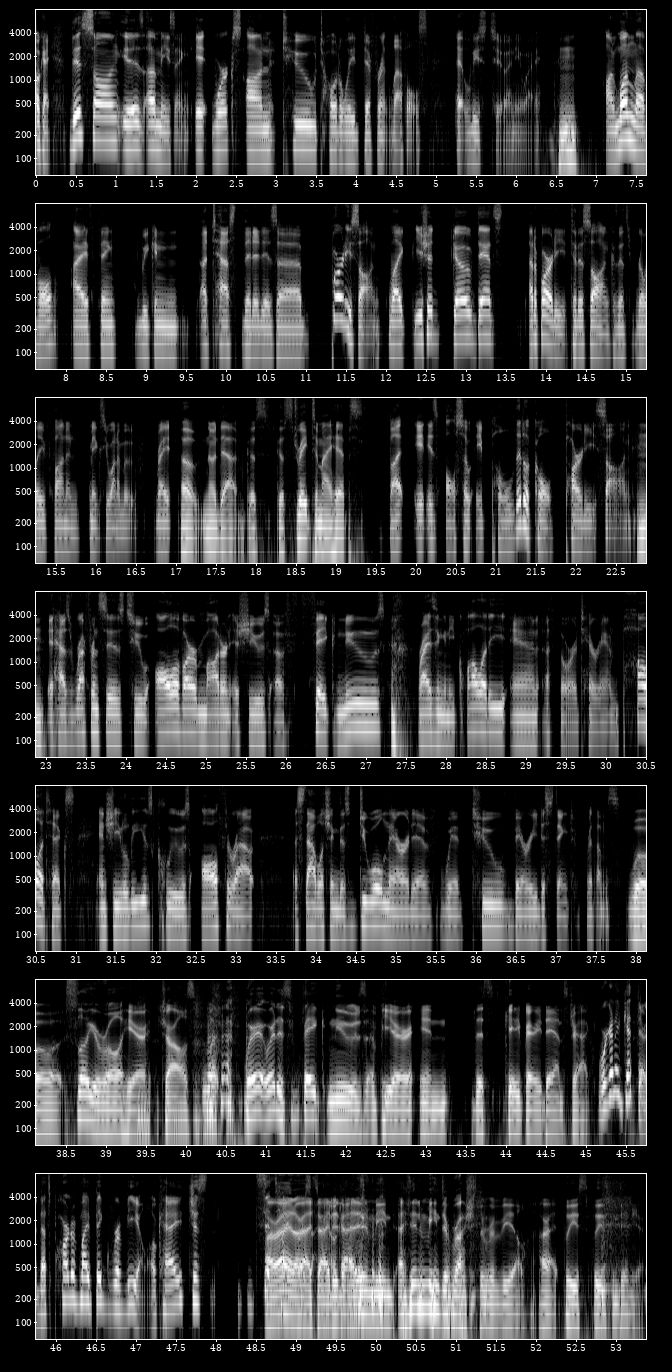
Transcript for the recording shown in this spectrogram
Okay, this song is amazing. It works on two totally different levels, at least two anyway. Hmm. On one level, I think we can attest that it is a party song. Like, you should go dance at a party to this song because it's really fun and makes you want to move, right? oh, no doubt. Go, go straight to my hips. but it is also a political party song. Hmm. It has references to all of our modern issues of fake news, rising inequality, and authoritarian politics, and she leaves clues all throughout, establishing this dual narrative with two very distinct rhythms. Whoa, whoa, whoa. slow your roll here, Charles. What, where, where does fake news appear in this Katy Perry dance track? We're gonna get there. That's part of my big reveal, okay? Just sit all right, all a. Sorry, I didn't, I didn't mean, I didn't mean to rush the reveal. All right, please, please continue.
